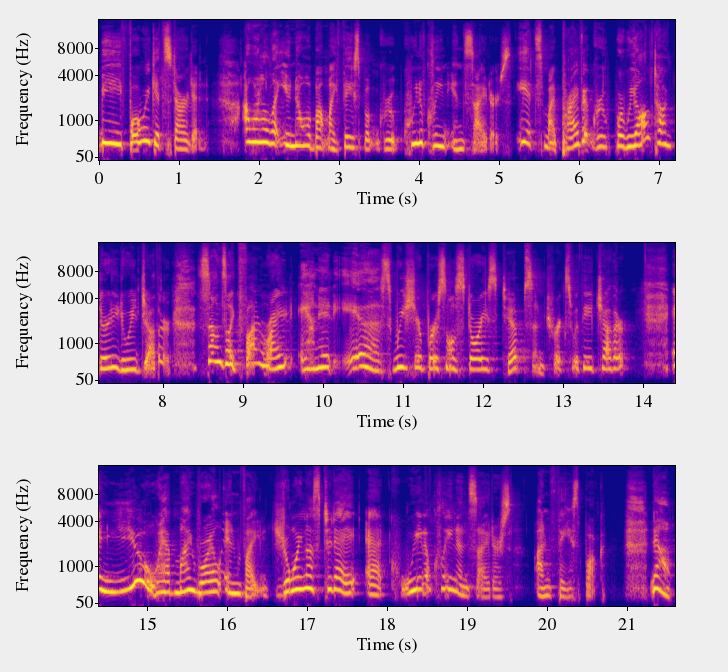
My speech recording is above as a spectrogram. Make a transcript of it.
Before we get started, I want to let you know about my Facebook group, Queen of Clean Insiders. It's my private group where we all talk dirty to each other. Sounds like fun, right? And it is. We share personal stories, tips, and tricks with each other. And you have my royal invite. Join us today at Queen of Clean Insiders on Facebook. Now,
